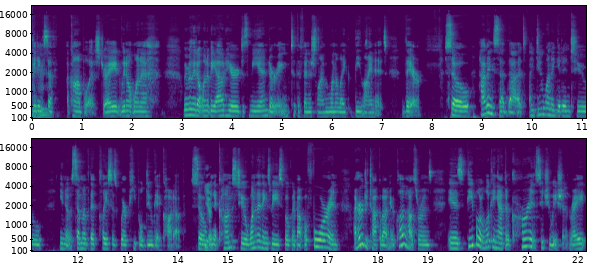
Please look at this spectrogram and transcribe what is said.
getting Mhm. stuff accomplished, right? We don't want to we really don't want to be out here just meandering to the finish line. We want to like beeline it there. So, having said that, I do want to get into, you know, some of the places where people do get caught up. So, Yeah. when it comes to one of the things we've spoken about before and I heard you talk about in your clubhouse rooms is people are looking at their current situation, right?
